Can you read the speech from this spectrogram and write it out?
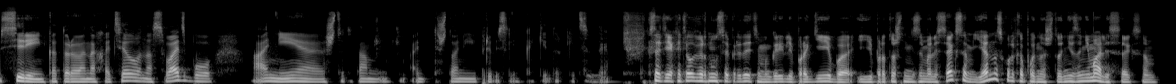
сирень, которую она хотела на свадьбу, а не что-то там, а, что они привезли, какие-то другие цветы. Кстати, я хотел вернуться перед этим, мы говорили про Гейба и про то, что они занимались сексом. Я, насколько понял, что не занимались сексом,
